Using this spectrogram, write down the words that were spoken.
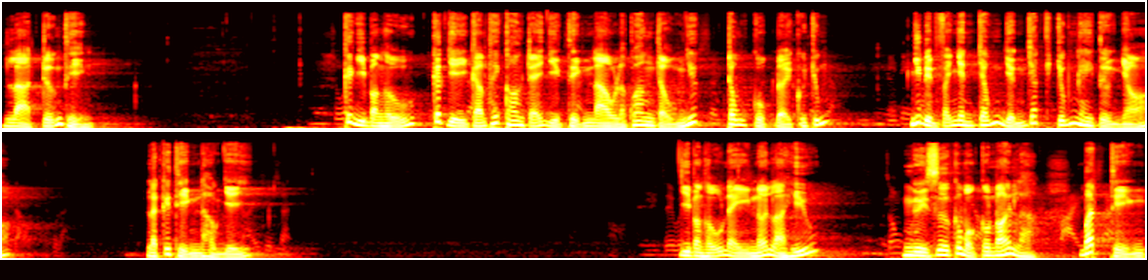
Là trưởng thiện các vị bằng hữu, các vị cảm thấy con trẻ việc thiện nào là quan trọng nhất trong cuộc đời của chúng? Nhất định phải nhanh chóng dẫn dắt chúng ngay từ nhỏ. Là cái thiện nào vậy? Vì bằng hữu này nói là hiếu. Người xưa có một câu nói là Bách thiện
